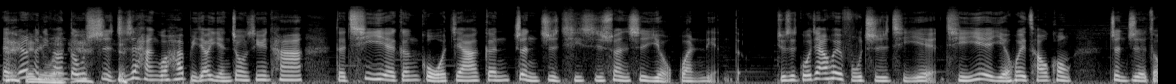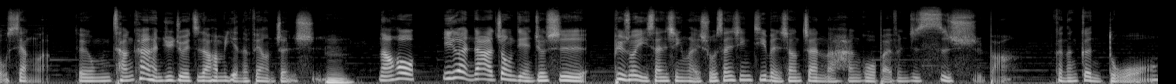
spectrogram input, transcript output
对，任何地方都是，只是韩国它比较严重，是因为它的企业跟国家跟政治其实算是有关联的，就是国家会扶持企业，企业也会操控政治的走向啦。对，我们常看韩剧就会知道，他们演的非常真实。嗯。然后一个很大的重点就是，比如说以三星来说，三星基本上占了韩国百分之四十吧，可能更多，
